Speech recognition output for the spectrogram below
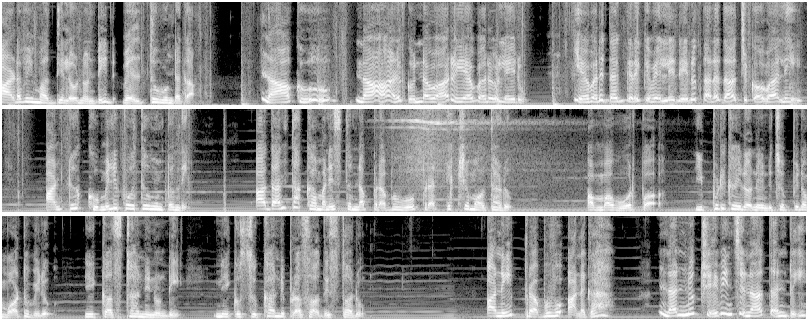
అడవి మధ్యలో నుండి వెళ్తూ ఉండగా నాకు నా అనుకున్నవారు ఎవరూ లేరు. ఎవరి దగ్గరికి వెళ్ళి నేను తలదాచుకోవాలి అంటూ కుమిలిపోతూ ఉంటుంది. అదంతా గమనిస్తున్న ప్రభువు ప్రత్యక్షమవుతాడు. అమ్మ ఓర్ప ఇప్పటికైనా నేను చెప్పిన మాట విను. ఈ కష్టాన్ని నుండి నీకు సుఖాన్ని ప్రసాదిస్తాను అని ప్రభువు అనగా నన్ను క్షమించినా తండ్రి.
